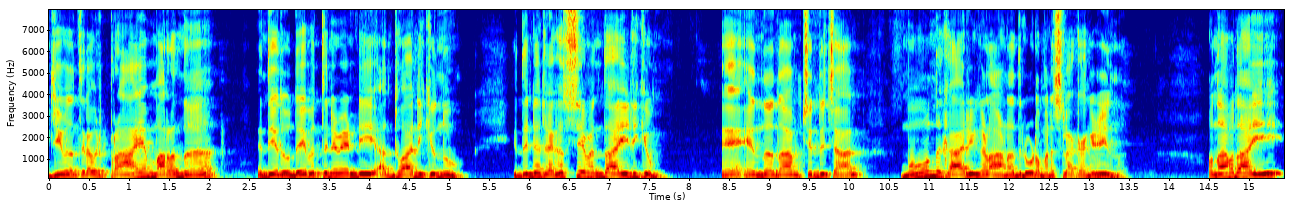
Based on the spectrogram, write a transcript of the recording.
ജീവിതത്തിൽ അവർ പ്രായം മറന്ന് എന്ത് ചെയ്തു? ദൈവത്തിന് വേണ്ടി അധ്വാനിക്കുന്നു. ഇതിന്റെ രഹസ്യം എന്തായിരിക്കും? ഏ എന്ന് നാം ചിന്തിച്ചാൽ മൂന്ന് കാര്യങ്ങളാണ് അതിലൂടെ മനസ്സിലാക്കാൻ കഴിയുന്നത്. ഒന്നാമതായി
